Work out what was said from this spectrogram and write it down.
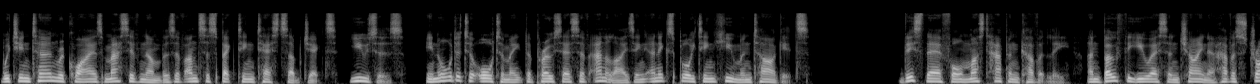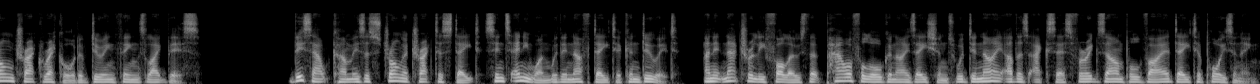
which in turn requires massive numbers of unsuspecting test subjects, users, in order to automate the process of analyzing and exploiting human targets. This therefore must happen covertly, and both the US and China have a strong track record of doing things like this. This outcome is a strong attractor state since anyone with enough data can do it, and it naturally follows that powerful organizations would deny others access, for example, via data poisoning.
